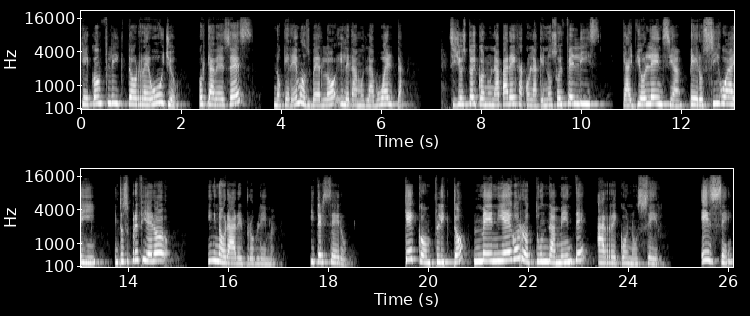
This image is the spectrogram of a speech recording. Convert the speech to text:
¿Qué conflicto rehuyo? Porque a veces no queremos verlo y le damos la vuelta. Si yo estoy con una pareja con la que no soy feliz, que hay violencia, pero sigo ahí, entonces prefiero ignorar el problema. Y tercero, ¿qué conflicto me niego rotundamente a reconocer? Ese,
